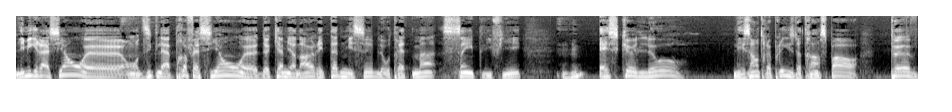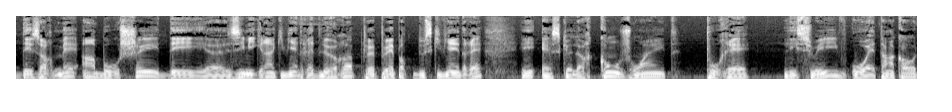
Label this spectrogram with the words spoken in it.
L'immigration, euh, on dit que la profession euh, de camionneur est admissible au traitement simplifié. Est-ce que là, les entreprises de transport peuvent désormais embaucher des euh, immigrants qui viendraient de l'Europe, peu- importe d'où ce qui viendraient, et est-ce que leur conjointe pourrait les suivre ou est encore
